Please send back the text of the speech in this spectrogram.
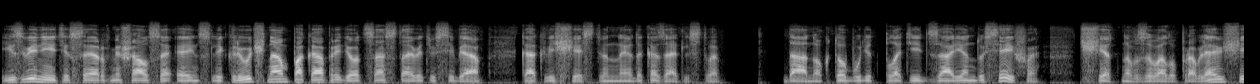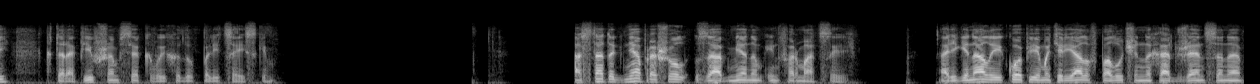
«Извините, сэр», — вмешался Эйнсли, — «ключ нам пока придется оставить у себя, как вещественное доказательство». «Да, но кто будет платить за аренду сейфа?» — тщетно взывал управляющий к торопившимся к выходу полицейским. Остаток дня прошел за обменом информацией. Оригиналы и копии материалов, полученных от Дженсона,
